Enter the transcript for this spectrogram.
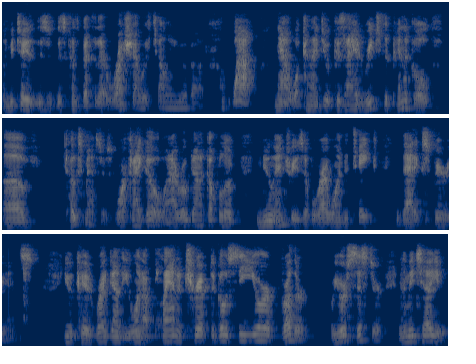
Let me tell you, this, this comes back to that rush I was telling you about. Wow, now what can I do? Because I had reached the pinnacle of Toastmasters. Where can I go? And I wrote down a couple of new entries of where I wanted to take that experience. You could write down, do you want to plan a trip to go see your brother or your sister? And let me tell you,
